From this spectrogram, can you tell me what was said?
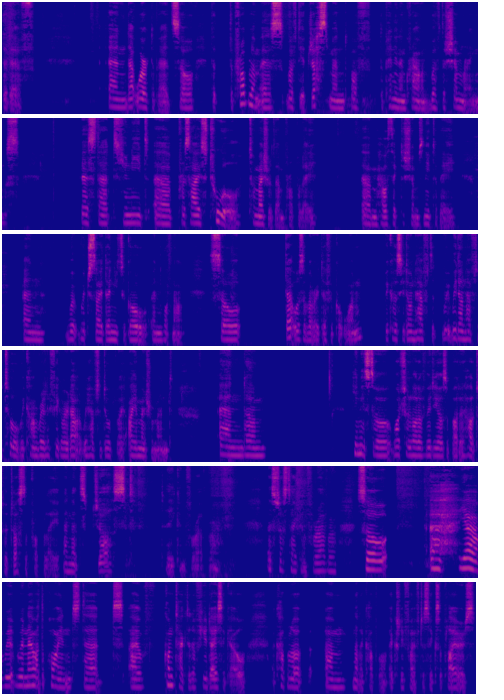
the diff. And that worked a bit. So the, the problem is with the adjustment of the pinion and crown with the shim rings is that you need a precise tool to measure them properly, um, how thick the shims need to be, and which side they need to go and whatnot. So that was a very difficult one. because you don't have to we, we don't have the tool we can't really figure it out we have to do it by eye measurement and um, he needs to watch a lot of videos about it how to adjust it properly and it's just taken forever it's just taken forever so uh, yeah we, we're now at the point that I've contacted a few days ago a couple of um, not a couple, actually five to six suppliers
